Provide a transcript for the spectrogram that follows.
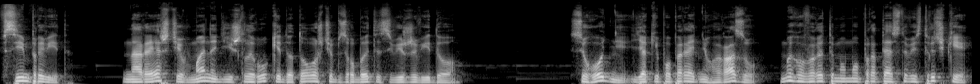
Всім привіт! Нарешті в мене дійшли руки до того, щоб зробити свіже відео. Сьогодні, як і попереднього разу, ми говоритимемо про тестові стрічки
